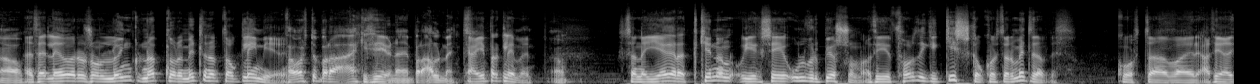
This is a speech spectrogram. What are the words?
Já. en þegar leiður eru svona löng nöfnur og millinöfn þá gleymi ég Þá ertu bara ekki hrifin að þeim, bara almennt. Já, ég bara gleymi þeim. Já. Þannig að ég er að kynna hann og ég segi Úlfur Björnsson af því ég þorði ekki giska á hvort það var millinafnið. Hvort það væri, af því að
